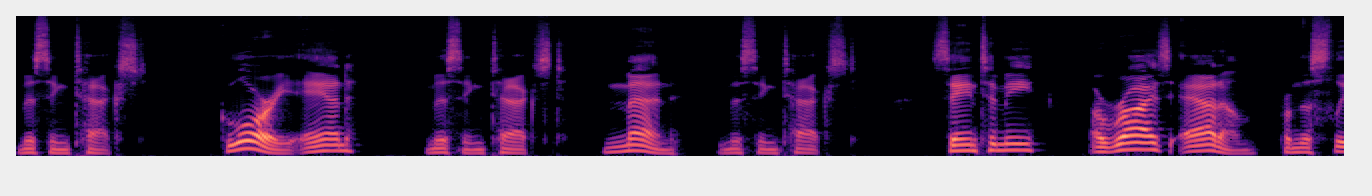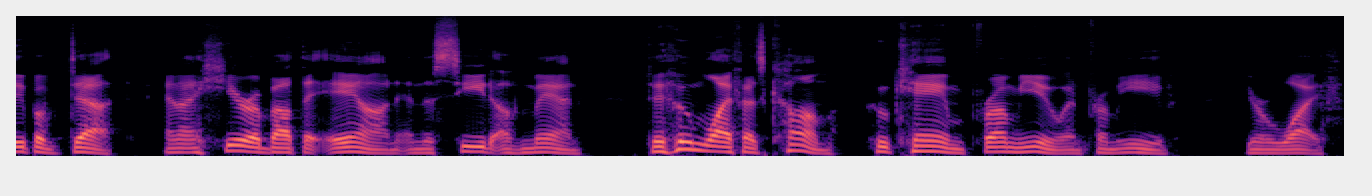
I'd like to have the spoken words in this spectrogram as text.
missing text, glory, and, missing text, men, missing text, saying to me, Arise, Adam, from the sleep of death and I hear about the aeon and the seed of man, to whom life has come, who came from you and from Eve, your wife.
